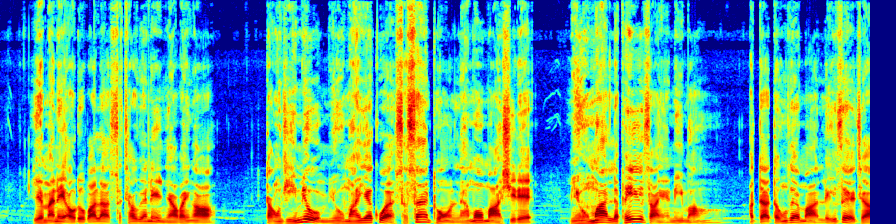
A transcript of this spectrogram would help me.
။ယမန်နေ့အော်တိုဘာလ16ရက်နေ့ညပိုင်းကတောင်ကြီးမြို့မြို့မရက်ကွက်ဆဆန့်ထွန်လမ်းပေါ်မှာရှိတဲ့မြို့မလက်ဖေးဆိုင်အနီးမှာအသက်30မှ40ကြာ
